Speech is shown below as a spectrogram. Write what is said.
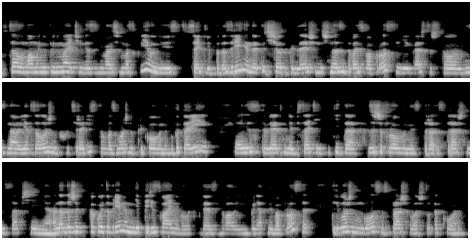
в целом мама не понимает, чем я занимаюсь в Москве, у нее есть всякие подозрения на этот счет, когда я еще начинаю задавать вопросы, ей кажется, что, не знаю, я в заложниках у террористов, возможно, прикована к батарее, и они заставляют меня писать ей какие-то зашифрованные стра- страшные сообщения. Она даже какое-то время мне перезванивала, когда я задавала ей непонятные вопросы, тревожным голосом спрашивала, что такое.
